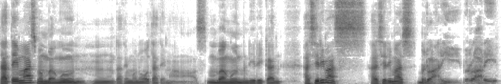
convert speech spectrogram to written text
Tatemas membangun. Hmm, tatemono tatemas, membangun, mendirikan. Hasirimas, hasirimas berlari, berlari.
